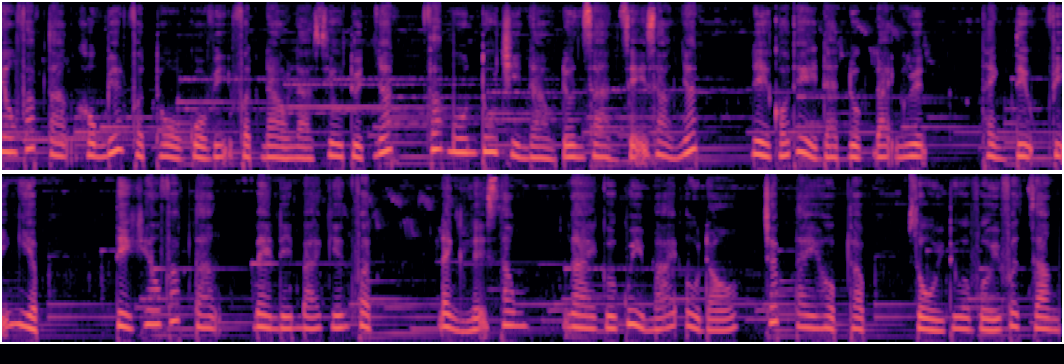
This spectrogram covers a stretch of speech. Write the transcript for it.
kheo Pháp Tạng không biết Phật thổ của vị Phật nào là siêu tuyệt nhất, pháp môn tu trì nào đơn giản dễ dàng nhất để có thể đạt được đại nguyện, thành tựu vĩ nghiệp. Tỳ kheo Pháp Tạng bèn đến bái kiến Phật, đảnh lễ xong, Ngài cứ quỷ mãi ở đó, chắp tay hợp thập, rồi thưa với Phật rằng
